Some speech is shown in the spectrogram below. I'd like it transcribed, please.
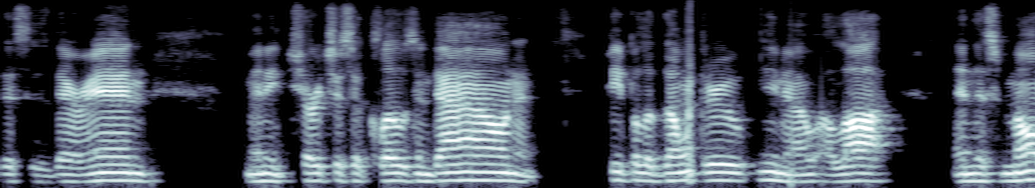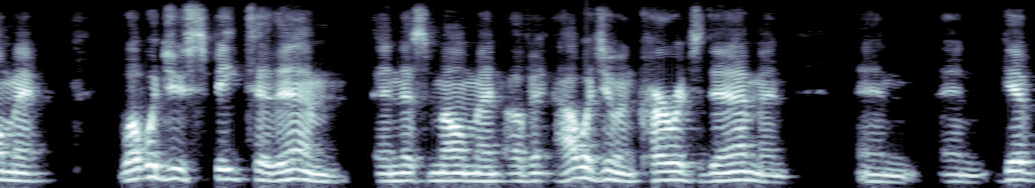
this is their end many churches are closing down and people are going through you know a lot in this moment what would you speak to them in this moment of it how would you encourage them and and and give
